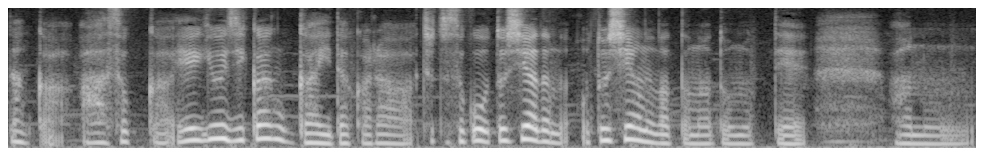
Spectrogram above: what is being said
なんかあそっか営業時間外だからちょっとそこ落とし穴落とし穴だったなと思ってあの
